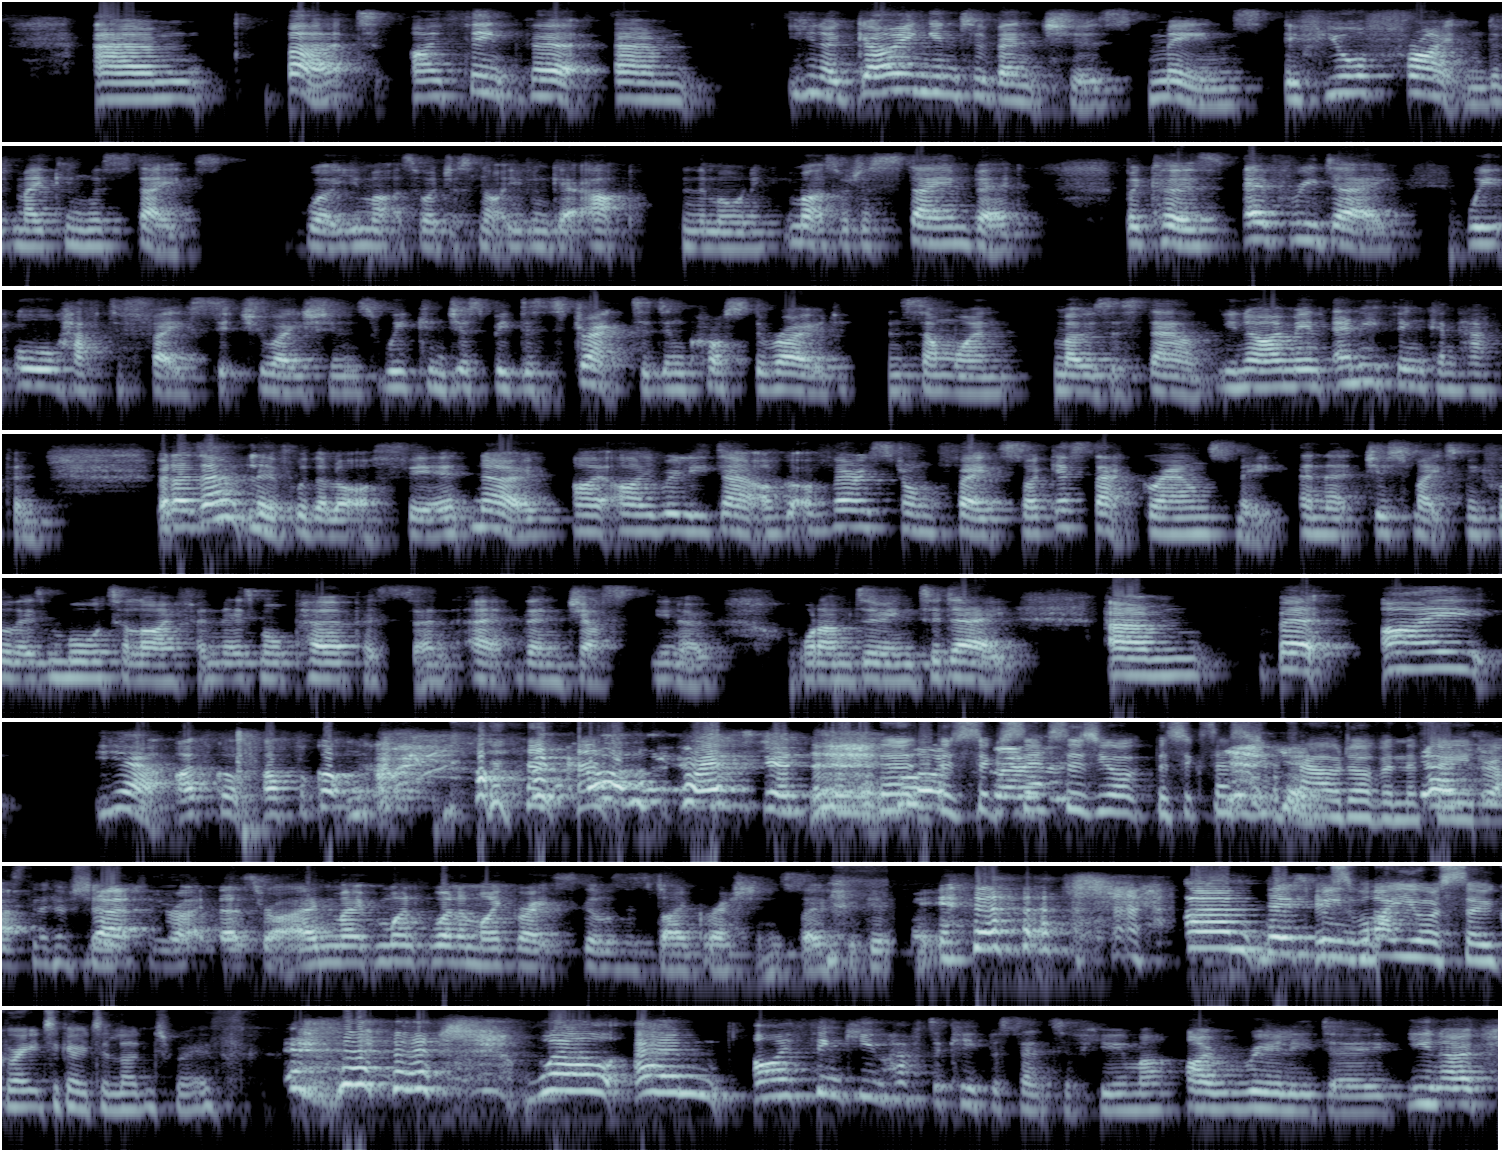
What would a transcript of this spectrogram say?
Um, but I think that um, you know going into ventures means if you're frightened of making mistakes, well, you might as well just not even get up in the morning. You might as well just stay in bed because every day we all have to face situations. We can just be distracted and cross the road and someone mows us down. You know, I mean, anything can happen. But I don't live with a lot of fear. No, I, I really don't. I've got a very strong faith. So I guess that grounds me and that just makes me feel there's more to life and there's more purpose and, uh, than just, you know, what I'm doing today. Um, but I yeah, I've got I've forgotten the, forgotten the question. The, the successes you're the successes you're yeah, proud of and the failures right, that have shaped That's you. right. That's right. And my, one, one of my great skills is digression, so forgive me. um, there's it's why you're so great to go to lunch with. well, um, I think you have to keep a sense of humour. I really do. You know,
